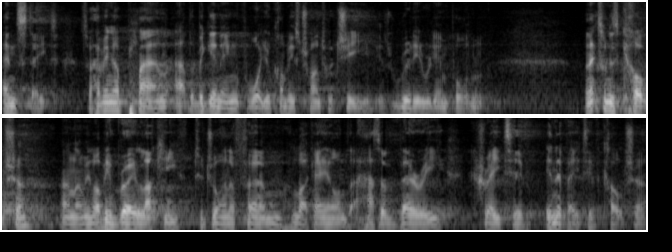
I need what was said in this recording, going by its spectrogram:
end state? So having a plan at the beginning for what your company is trying to achieve is really, really important. The next one is culture. And I mean, I've been very lucky to join a firm like Aon that has a very creative, innovative culture.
